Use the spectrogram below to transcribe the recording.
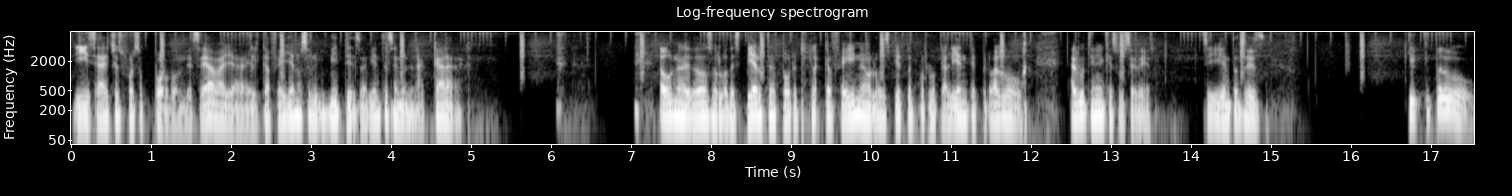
y se ha hecho esfuerzo por donde sea, vaya, el café ya no se lo invites, aviéntaselo en la cara. A uno de dos, o lo despierta por la cafeína o lo despierta por lo caliente, pero algo, algo tiene que suceder. Sí, entonces, ¿qué, qué puedo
